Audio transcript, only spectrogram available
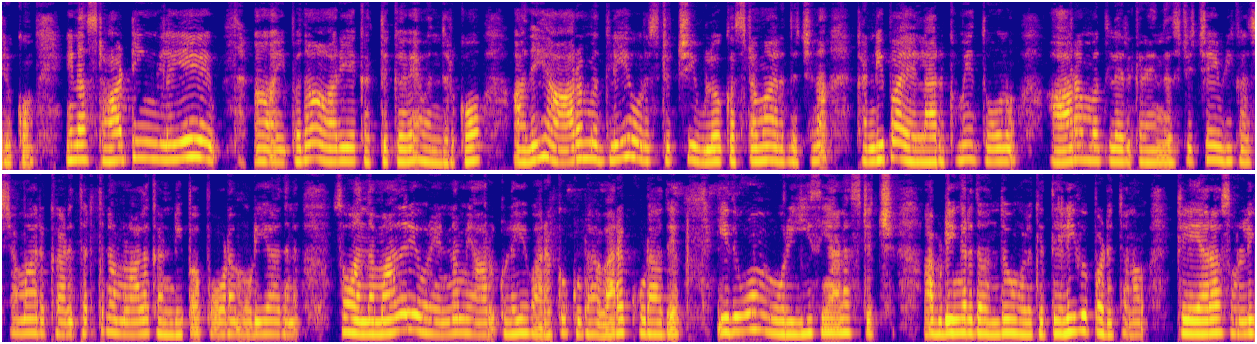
இருக்கும். ஏன்னா ஸ்டார்டிங்லேயே இப்போ தான் ஆரிய கற்றுக்கவே வந்திருக்கோம். அதே ஆரம்பத்துலேயே ஒரு ஸ்டிச் இவ்வளோ கஷ்டமாக இருந்துச்சுன்னா கண்டிப்பாக எல்லாருக்குமே தோணும். ஆரம்பத்தில் இருக்கிற இந்த ஸ்டிச்சே இப்படி கஷ்டமாக இருக்குது அடுத்தடுத்து நம்மளால் கண்டிப்பாக போட முடியாதுன்னு. ஸோ அந்த மாதிரி ஒரு எண்ணம் யாருக்குள்ளேயும் வரக்கூடா வரக்கூடாது. இதுவும் ஒரு ஈஸியான ஸ்டிச் அப்படிங்கிறத வந்து உங்களுக்கு தெளிவுபடுத்தணும். கிளியராக சொல்லி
